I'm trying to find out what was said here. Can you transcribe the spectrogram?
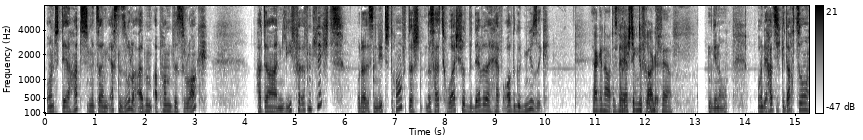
Und der hat mit seinem ersten Soloalbum Upon This Rock hat er ein Lied veröffentlicht oder ist ein Lied drauf, das, das heißt Why Should the Devil Have All the Good Music? Ja, genau, das wäre ja ziemlich Frage. unfair. Genau. Und er hat sich gedacht so,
